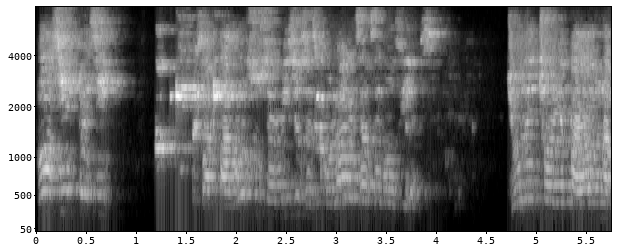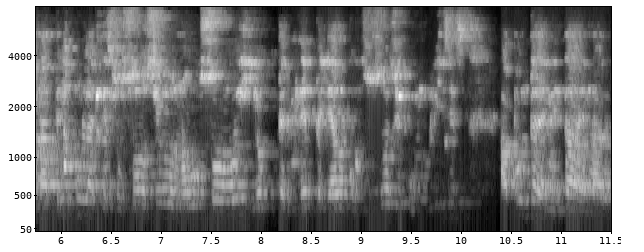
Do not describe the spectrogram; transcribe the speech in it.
no, siempre sí, o sea, pagó sus servicios escolares hace dos días. Yo, de hecho, había pagado una matrícula que su socio no usó y yo terminé peleado con su socio, con Ulises, a punta de mentada de madre.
